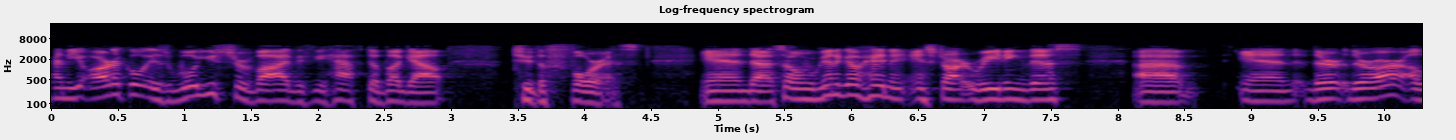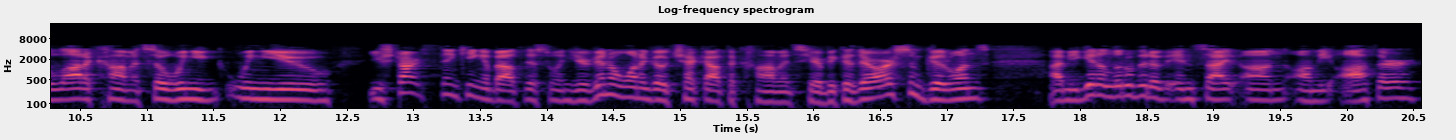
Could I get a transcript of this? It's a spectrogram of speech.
and the article is will you survive if you have to bug out to the forest? And uh, so we're going to go ahead and, and start reading this. Uh, and there there are a lot of comments. So when you when you you start thinking about this one, you're going to want to go check out the comments here because there are some good ones. Um, you get a little bit of insight on on the author,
